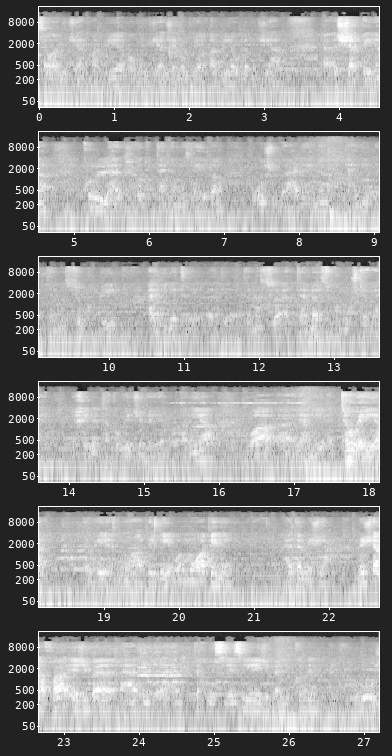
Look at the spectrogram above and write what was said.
سواء من الجهة الغربية أو من الجهة الجنوبية الغربية أو من الجهة الشرقية. كل هذه الحدود تاعنا ملتهبة وجب علينا يعني التمسك بآلية التمسك التماسك المجتمعي من خلال تقوية الجمعية الوطنية ويعني التوعية توعية المناضلين والمواطنين. هذا من جهة. أخرى يجب هذا التكوين السياسي يجب أن يكلل بالخروج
